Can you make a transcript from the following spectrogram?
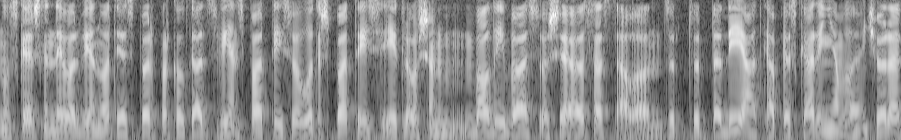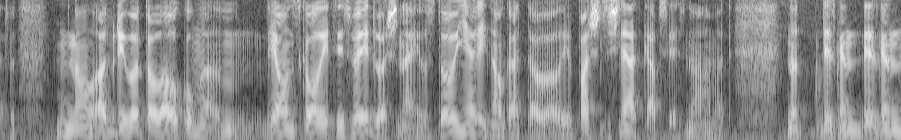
nu, skaidrs, ka nevar vienoties par, par kaut kādas vienas partijas vai otras partijas iekļaušanu valdībā esošajā sastāvā. Tur, tur tad ir jāatkāpjas Kariņam, lai viņš varētu nu, atbrīvot to laukumu jaunas koalīcijas veidošanai. Uz to viņi arī nav gatavi, jo paši taču neatkāpsies no amata. Nu, diezgan, diezgan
